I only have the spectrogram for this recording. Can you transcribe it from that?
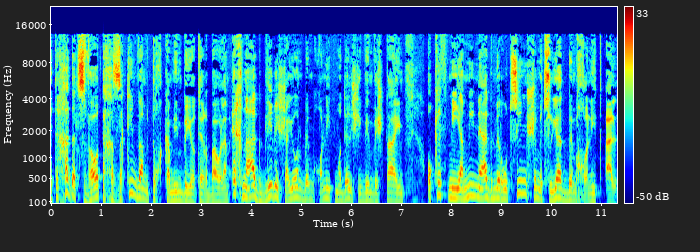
את אחד הצבאות החזקים והמתוחכמים ביותר בעולם. איך נהג בלי רישיון במכונית מודל 72 עוקף מימין נהג מרוצים שמצויד במכונית על.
